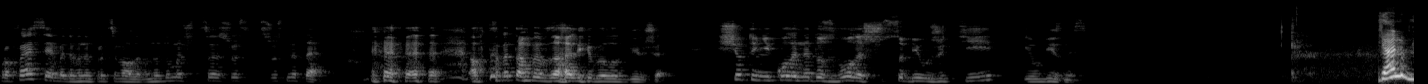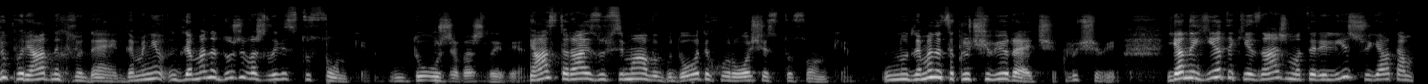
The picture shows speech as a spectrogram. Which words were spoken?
професіями, де вони працювали, вони думають, що це щось, щось не те. А в тебе там би взагалі було більше. Що ти ніколи не дозволиш собі у житті і у бізнесі? Я люблю порядних людей. Для мені для мене дуже важливі стосунки. Дуже важливі. Я стараюсь з усіма вибудовувати хороші стосунки. Ну, для мене це ключові речі. Ключові. Я не є такий, знаєш, матеріаліст, що я там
